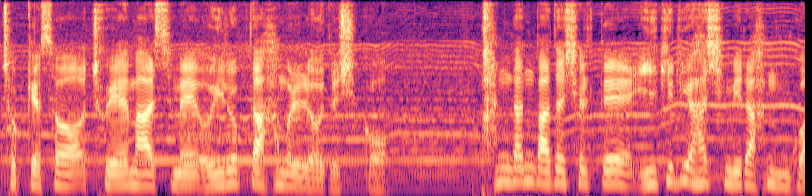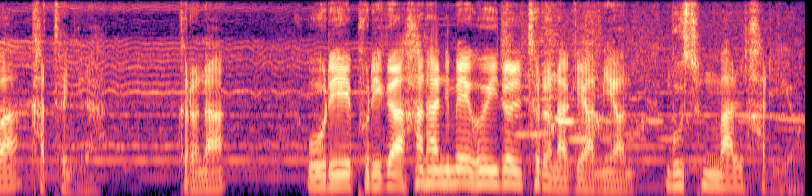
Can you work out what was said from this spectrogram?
주께서 주의 말씀에 의롭다 함을 얻으시고 판단 받으실 때 이기리 하심이라 함과 같으니라. 그러나 우리 불의가 하나님의 의를 드러나게 하면 무슨 말 하리요?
